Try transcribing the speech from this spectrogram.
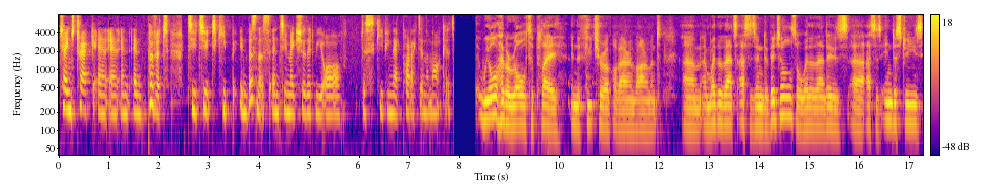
change track and, and, and, and pivot to, to, to keep in business and to make sure that we are just keeping that product in the market. We all have a role to play in the future of, of our environment. Um, and whether that's us as individuals or whether that is uh, us as industries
